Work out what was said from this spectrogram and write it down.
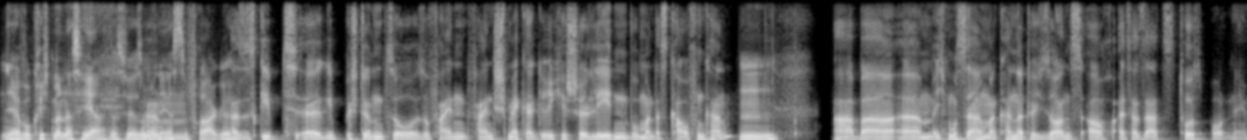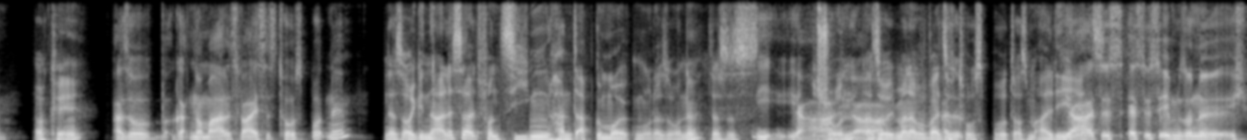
Ja, wo kriegt man das her? Das wäre so meine Ähm, erste Frage. Also es gibt, äh, gibt bestimmt so, so Fein, Feinschmecker griechische Läden, wo man das kaufen kann. mhm. Aber ähm, ich muss sagen, man kann natürlich sonst auch als Ersatz Toastbrot nehmen. Okay. Also normales weißes Toastbrot nehmen. Das Original ist halt von Ziegen Hand abgemolken oder so, ne? Das ist Ja, schon. Ja, Also ich meine, aber weil so Also- Toastbrot aus dem Aldi. ja es ist es ist eben so eine ich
